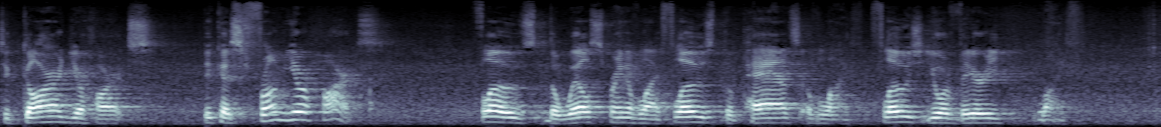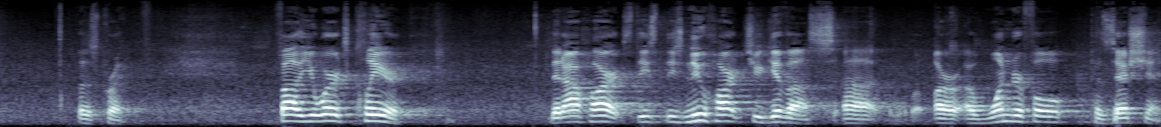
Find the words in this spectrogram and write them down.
to guard your hearts because from your hearts flows the wellspring of life, flows the paths of life, flows your very life. Let us pray. Father, your word's clear that our hearts, these, these new hearts you give us, uh, are a wonderful possession.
